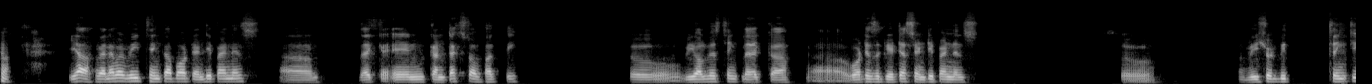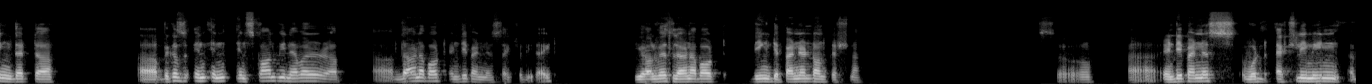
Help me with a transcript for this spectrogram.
yeah, whenever we think about independence, um, like in context of bhakti, so we always think like, uh, uh, what is the greatest independence? So we should be thinking that uh, uh, because in in in ISKCON we never uh, uh, learn about independence actually, right? We always learn about being dependent on Krishna. So uh, independence would actually mean uh,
